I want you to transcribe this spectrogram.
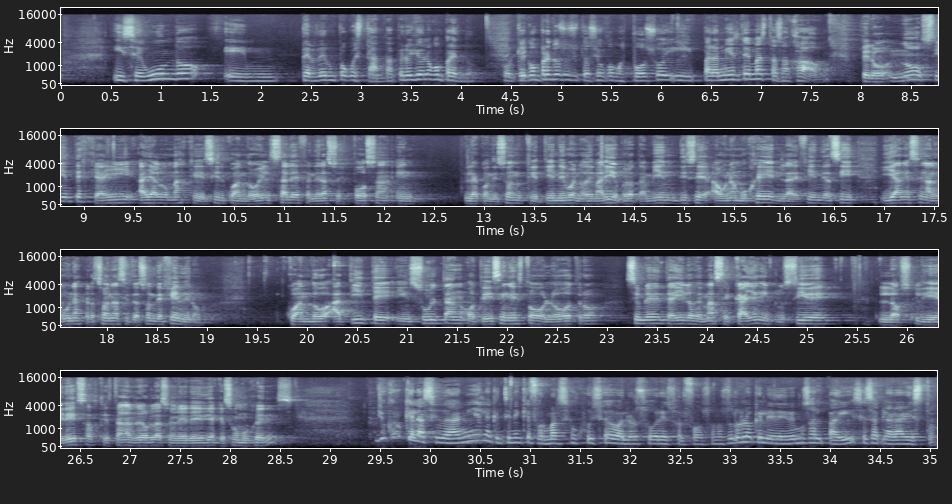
Y segundo, em, perder un poco estampa, pero yo lo comprendo, porque comprendo su situación como esposo y para mí el tema está zanjado. Pero ¿no sientes que ahí hay algo más que decir cuando él sale a defender a su esposa en la condición que tiene, bueno, de marido, pero también dice a una mujer y la defiende así, y han en algunas personas situación de género. Cuando a ti te insultan o te dicen esto o lo otro, simplemente ahí los demás se callan, inclusive los lideresas que están alrededor de la señora Heredia, que son mujeres. Yo creo que la ciudadanía es la que tiene que formarse un juicio de valor sobre eso, Alfonso. Nosotros lo que le debemos al país es aclarar esto.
